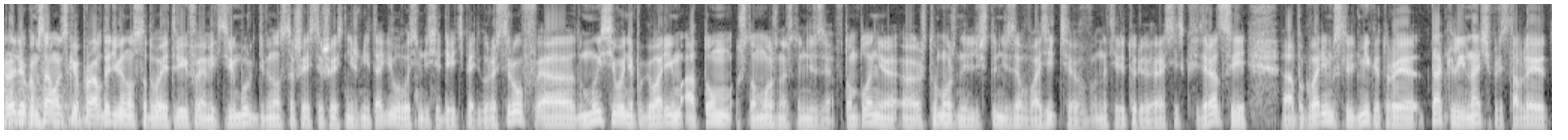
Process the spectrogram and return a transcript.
Радио «Комсомольская правда», 92,3 FM, Екатеринбург, 96,6 Нижний Тагил, 89,5 город Серов. Э, мы сегодня поговорим о том, что можно и что нельзя. В том плане, э, что можно или что нельзя ввозить на территорию Российской Федерации. Э, поговорим с людьми, которые так или иначе представляют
